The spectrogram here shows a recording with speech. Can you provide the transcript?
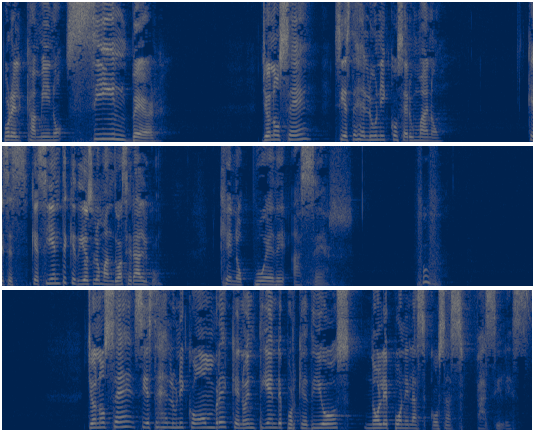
por el camino sin ver. Yo no sé si este es el único ser humano que, se, que siente que Dios lo mandó a hacer algo que no puede hacer. Yo no sé si este es el único hombre que no entiende por qué Dios no le pone las cosas fáciles.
